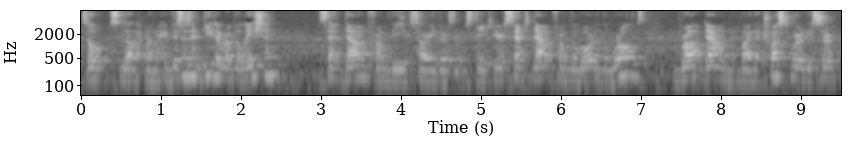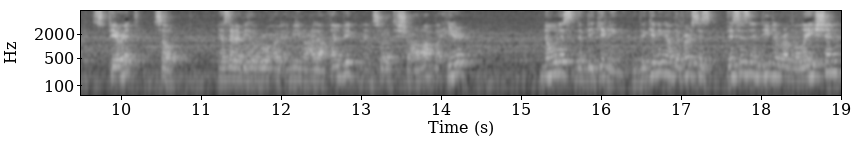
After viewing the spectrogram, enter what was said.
So, Bismillah ar-Rahman ar-Rahim. This is indeed a revelation sent down from the, sorry, there's a mistake here, sent down from the Lord of the worlds, brought down by the trustworthy ser- spirit. So, نزل به الروح الأمين على قلبك in Surah Al-Shu'ara. But here, notice the beginning. The beginning of the verse is, this is indeed a revelation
